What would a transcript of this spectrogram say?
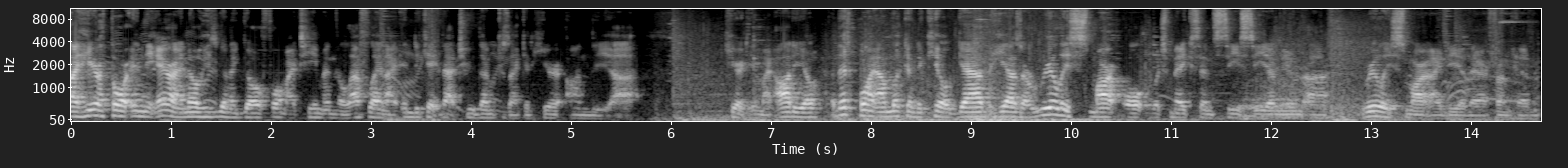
I hear Thor in the air. I know he's going to go for my team in the left lane. I indicate that to them because I can hear it on the uh, hear it in my audio. At this point, I'm looking to kill Geb. He has a really smart ult, which makes him CC immune. Uh, really smart idea there from him.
